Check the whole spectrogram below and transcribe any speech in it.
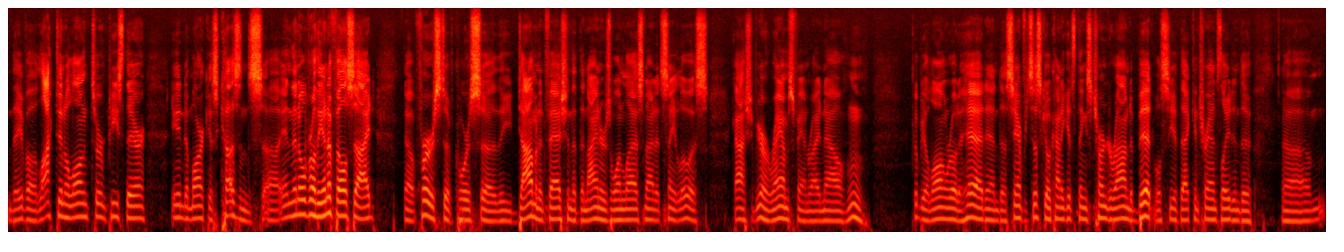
they've uh, locked in a long term piece there in DeMarcus Cousins. Uh, and then over on the NFL side, uh, first, of course, uh, the dominant fashion that the Niners won last night at St. Louis. Gosh, if you're a Rams fan right now, hmm, could be a long road ahead. And uh, San Francisco kind of gets things turned around a bit. We'll see if that can translate into um,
